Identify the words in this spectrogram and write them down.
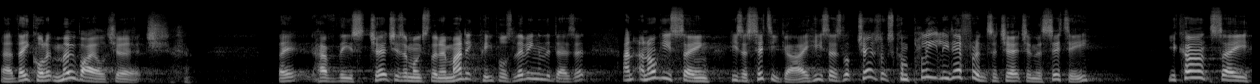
Uh, they call it mobile church. they have these churches amongst the nomadic peoples living in the desert. And, and saying, he's a city guy, he says, look, church looks completely different to church in the city. You can't say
